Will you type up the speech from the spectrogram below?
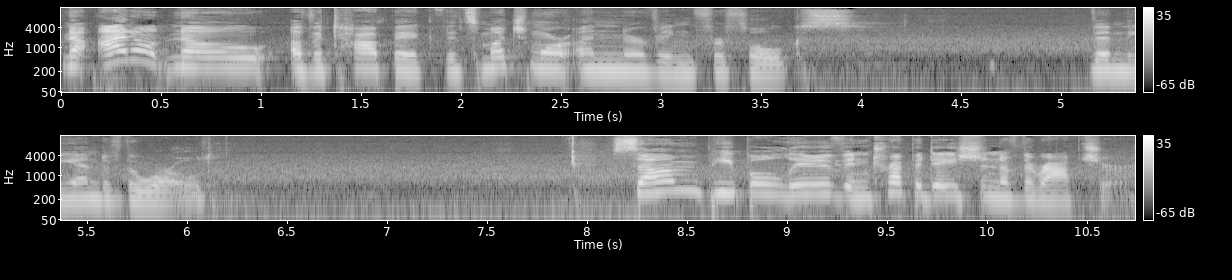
Now, I don't know of a topic that's much more unnerving for folks than the end of the world. Some people live in trepidation of the rapture.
